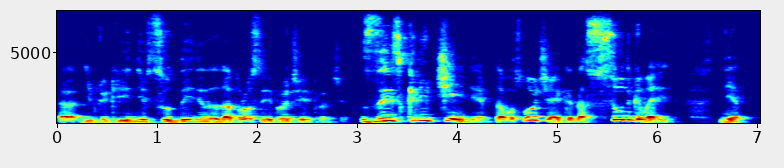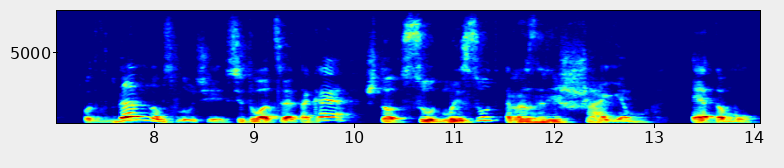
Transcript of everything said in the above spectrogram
э, ни в какие ни в суды, ни на допросы и прочее, и прочее. За исключением того случая, когда суд говорит, нет, вот в данном случае ситуация такая, что суд, мы суд разрешаем этому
